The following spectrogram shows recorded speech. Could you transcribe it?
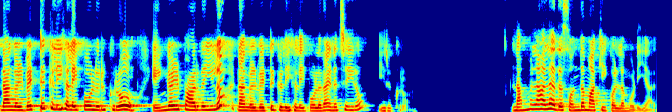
நாங்கள் வெட்டுக்கிளிகளைப் போல் இருக்கிறோம். எங்கள் பார்வையிலும் நாங்கள் வெட்டுக்கிளிகளைப் போல தான் என்ன செய்கிறோம்? இருக்கிறோம். நம்மளால அதை சொந்தமாக்கி கொள்ள முடியாது.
